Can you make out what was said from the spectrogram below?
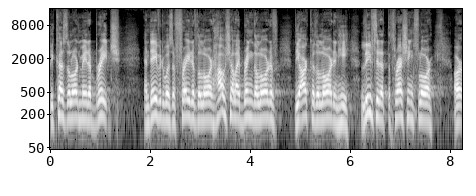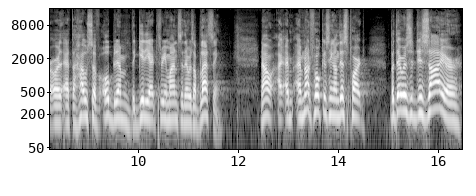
because the Lord made a breach. And David was afraid of the Lord. How shall I bring the Lord of the ark of the Lord? And he leaves it at the threshing floor or, or at the house of Obdem the Gideonite three months, and there was a blessing. Now, I, I'm not focusing on this part, but there was a desire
